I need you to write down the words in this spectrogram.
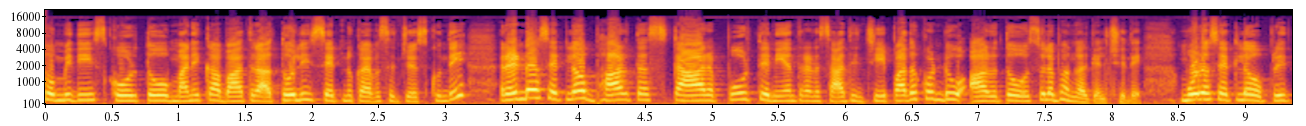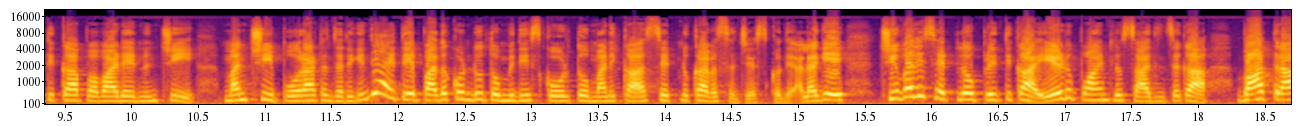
తొమ్మిది స్కోర్తో మణికా బాత్రా తొలి సెట్ను కైవసం చేసుకుంది. రెండో సెట్లో భారత స్టార్ పూర్తి నియంత్రణ సాధించి పదకొండు ఆరుతో సులభంగా గెలిచింది. మూడో సెట్లో ప్రీతికా పవాడే నుంచి మంచి పోరాటం జరిగింది. అయితే పదకొండు తొమ్మిది స్కోర్తో మణిక సెట్ను కైవసం చేసుకుంది. అలాగే చివరి సెట్లో ప్రీతికా ఏడు పాయింట్లు సాధించగా బాత్రా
